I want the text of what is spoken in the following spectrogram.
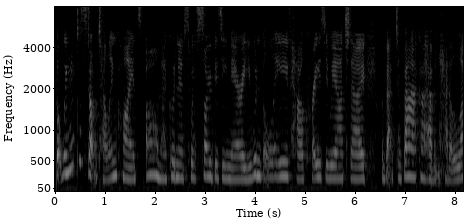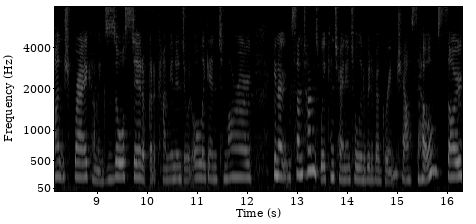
but we need to stop telling clients, oh my goodness, we're so busy, Mary. You wouldn't believe how crazy we are today. We're back to back. I haven't had a lunch break. I'm exhausted. I've got to come in and do it all again tomorrow you know, sometimes we can turn into a little bit of a Grinch ourselves. So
